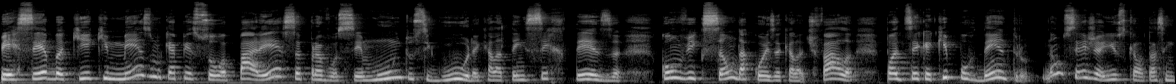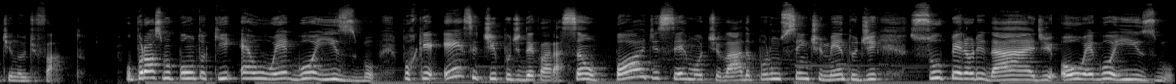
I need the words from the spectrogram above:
Perceba aqui que mesmo que a pessoa pareça para você muito segura, que ela tem certeza, convicção da coisa que ela te fala, pode ser que aqui por dentro não seja isso que ela está sentindo de fato. O próximo ponto aqui é o egoísmo, porque esse tipo de declaração pode ser motivada por um sentimento de superioridade ou egoísmo,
